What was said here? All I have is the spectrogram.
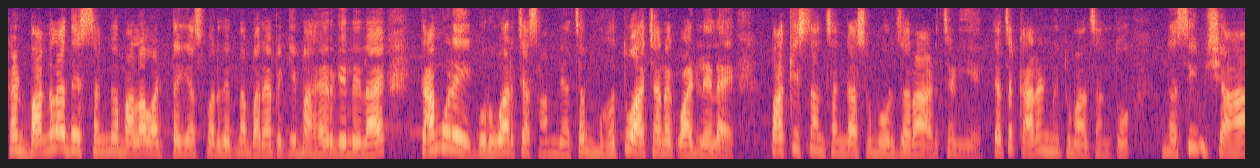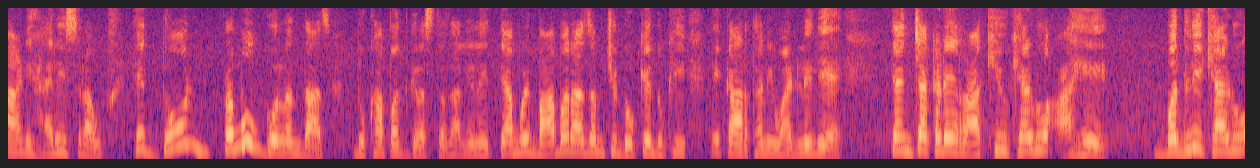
कारण बांगलादेश संघ मला वाटतं या स्पर्धेतनं बऱ्यापैकी बाहेर गेलेला आहे. त्यामुळे गुरुवारच्या सामन्याचं महत्त्व अचानक वाढलेलं आहे. पाकिस्तान संघासमोर जरा अडचणी आहेत. त्याचं कारण मी तुम्हाला सांगतो नसीम शहा आणि हॅरिस राऊफ हे दोन प्रमुख गोलंदाज दुखापतग्रस्त झालेले आहेत. त्यामुळे बाबर आझमची डोकेदुखी एका अर्थाने वाढलेली आहे. त्यांच्याकडे राखीव खेळाडू आहेत बदली खेळाडू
